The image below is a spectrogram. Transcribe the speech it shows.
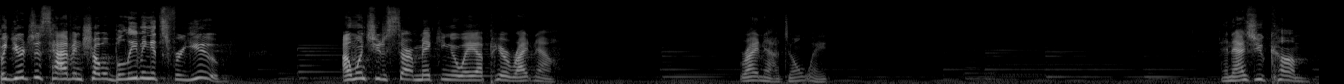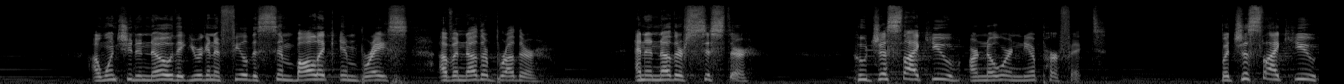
but you're just having trouble believing it's for you. I want you to start making your way up here right now right now. Don't wait. And as you come, I want you to know that you're going to feel the symbolic embrace of another brother and another sister who, just like you, are nowhere near perfect. But just like you,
